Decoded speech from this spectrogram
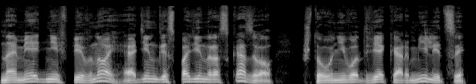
На медне в пивной один господин рассказывал, что у него две кормилицы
